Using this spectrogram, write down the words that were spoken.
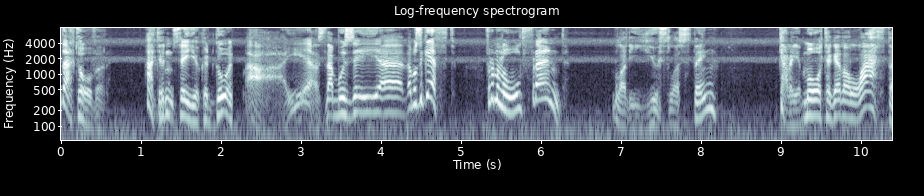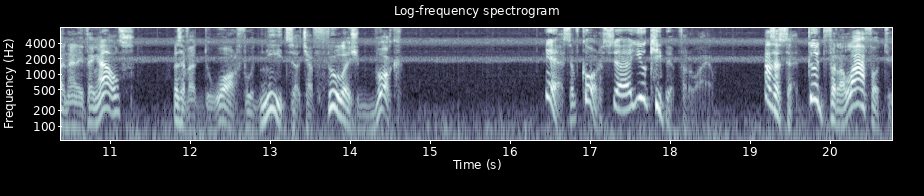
That over. I didn't say you could go and... Ah, yes, that was a, uh, that was a gift from an old friend. Bloody useless thing. Carry it more to get a laugh than anything else. As if a dwarf would need such a foolish book. Yes, of course, uh, you keep it for a while. As I said, good for a laugh or two.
